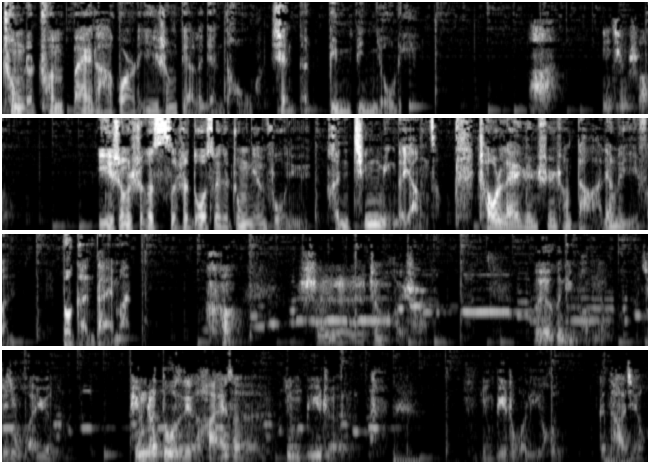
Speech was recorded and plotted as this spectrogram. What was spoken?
冲着穿白大褂的医生点了点头，显得彬彬有礼。啊，您请说。医生是个四十多岁的中年妇女，很清明的样子，朝来人身上打量了一番，不敢怠慢。哼，是这么回事我有个女朋友，最近怀孕了，凭着肚子里的孩子，硬逼着，硬逼着我离婚，跟她结婚。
